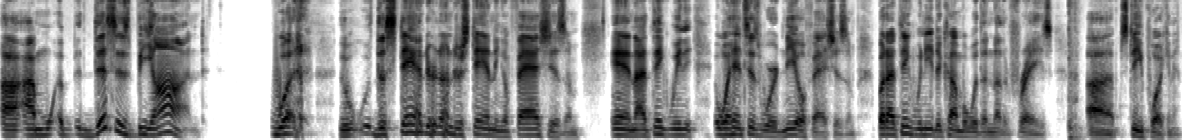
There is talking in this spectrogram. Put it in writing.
Uh, I'm. This is beyond what the standard understanding of fascism. And I think we, well, hence his word, neo-fascism. But I think we need to come up with another phrase. Uh, Steve Poikonen.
